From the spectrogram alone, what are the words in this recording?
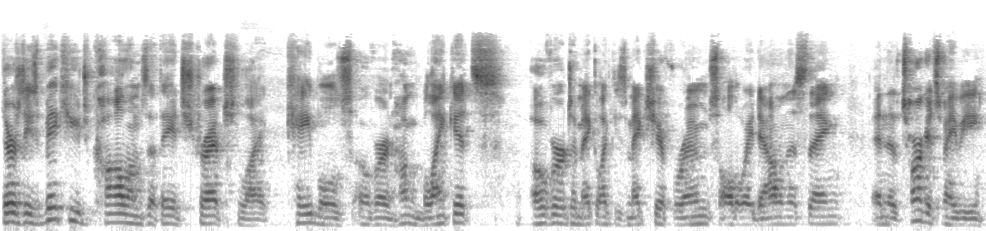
there's these big, huge columns that they had stretched like cables over and hung blankets over to make like these makeshift rooms all the way down on this thing. And the target's maybe,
